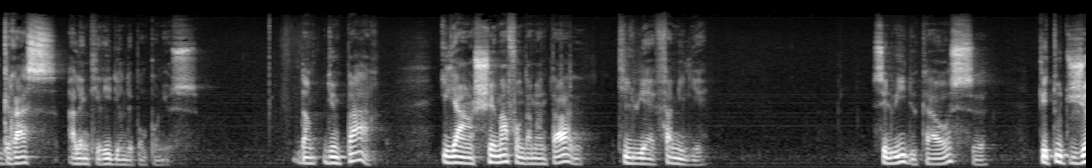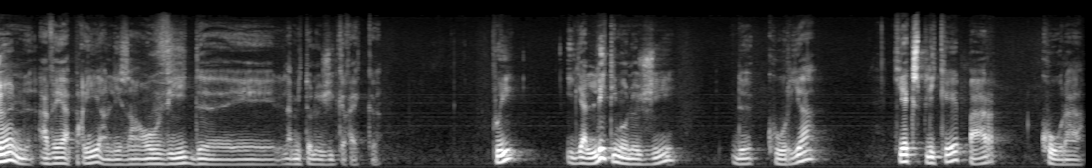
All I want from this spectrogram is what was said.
grâce à l'Enchiridion de Pomponius. D'une part, il y a un schéma fondamental qui lui est familier, celui du chaos que toute jeune avait appris en lisant Ovide et la mythologie grecque. Puis, il y a l'étymologie de curia qui est expliquée par cura,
